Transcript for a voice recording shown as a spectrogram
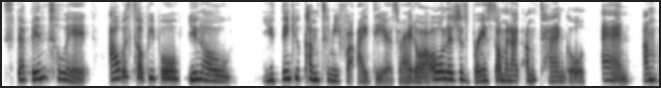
Step into it. I always tell people, you know, you think you come to me for ideas, right? Or, oh, let's just brainstorm and I, am tangled. And I'm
